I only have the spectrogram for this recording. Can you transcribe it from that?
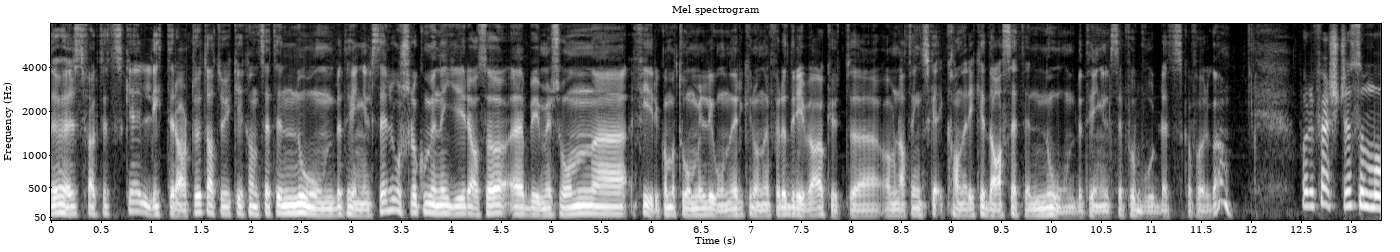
Det høres faktisk litt rart ut at du ikke kan sette noen betingelser. Oslo kommune gir altså Bymisjonen 4,2 millioner kroner for å drive akuttovernatting. Kan dere ikke da sette noen betingelser for hvor dette skal foregå? For det første så må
